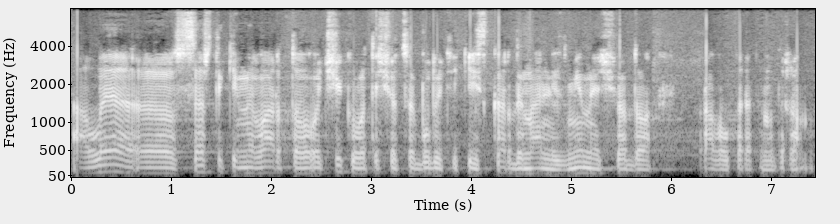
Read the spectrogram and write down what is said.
Але е, все ж таки не варто очікувати, що це будуть якісь кардинальні зміни щодо правил перетину державного.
